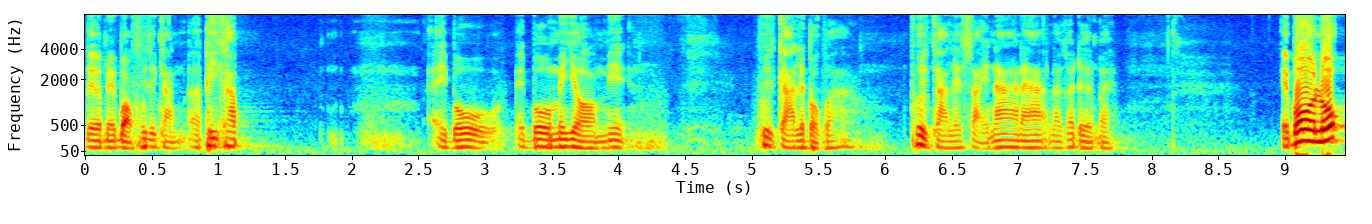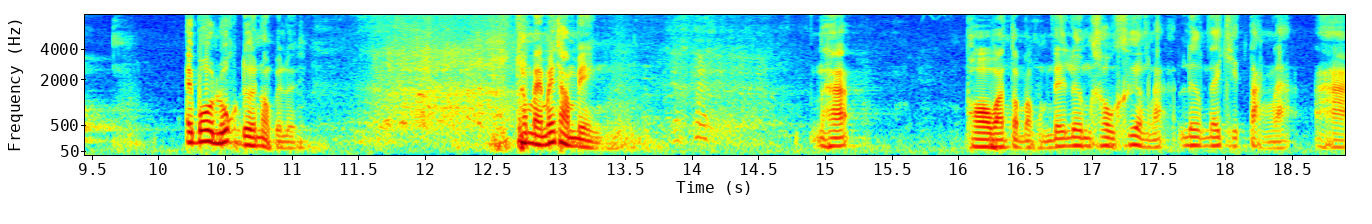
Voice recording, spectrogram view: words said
เดินไปบอกผู้จัดการเออพี่ครับ ไอโบไอโบไม่ยอมนี่ผู้จัดการเลยบอกว่าผู้จัดการเลยใส่หน้านะฮะแล้วก็เดินไป ไอโบลุกไอโบลุกเดินออกไปเลยทำไมไม่ทำเองนะฮะพอวันต่อมาผมได้เริ่มเข้าเครื่องแล้วเริ่มได้คิดตังค์ล้วอ่า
